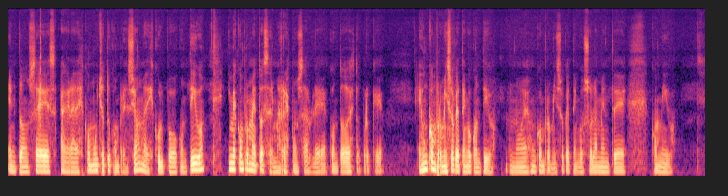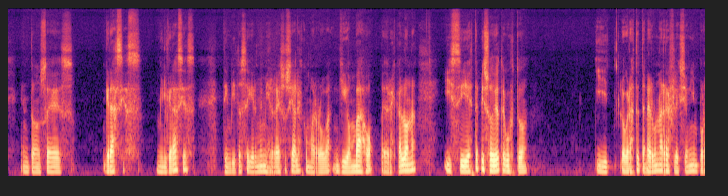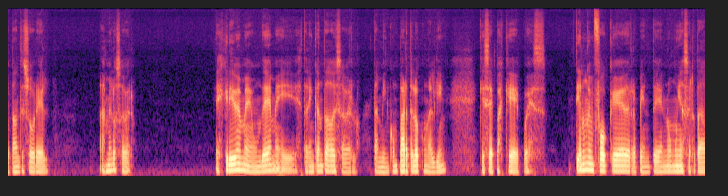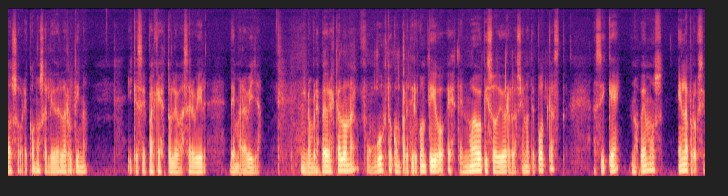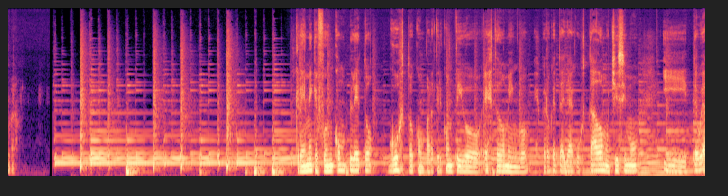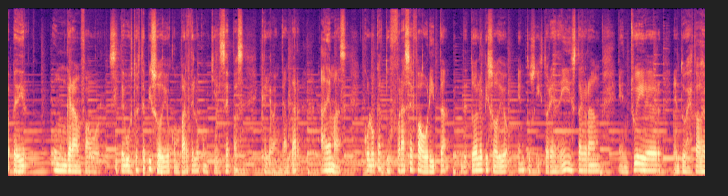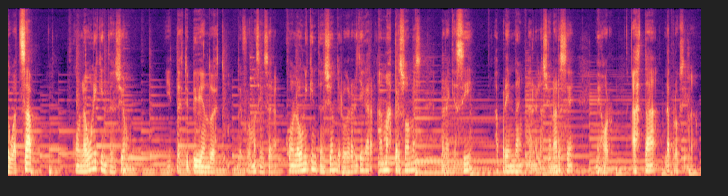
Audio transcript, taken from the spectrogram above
Entonces agradezco mucho tu comprensión, me disculpo contigo y me comprometo a ser más responsable con todo esto porque es un compromiso que tengo contigo, no es un compromiso que tengo solamente conmigo. Entonces, gracias, mil gracias. Te invito a seguirme en mis redes sociales como arroba guion bajo Pedro Escalona. Y si este episodio te gustó y lograste tener una reflexión importante sobre él, házmelo saber. Escríbeme un DM y estaré encantado de saberlo. También compártelo con alguien que sepas que pues tiene un enfoque de repente no muy acertado sobre cómo salir de la rutina y que sepas que esto le va a servir de maravilla. Mi nombre es Pedro Escalona, fue un gusto compartir contigo este nuevo episodio de Relacionate Podcast, así que nos vemos en la próxima. Créeme que fue un completo gusto compartir contigo este domingo. Espero que te haya gustado muchísimo y te voy a pedir un gran favor. Si te gustó este episodio, compártelo con quien sepas que le va a encantar. Además, coloca tu frase favorita de todo el episodio en tus historias de Instagram, en Twitter, en tus estados de WhatsApp, con la única intención, y te estoy pidiendo esto de forma sincera, con la única intención de lograr llegar a más personas para que así aprendan a relacionarse mejor. Hasta la próxima.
